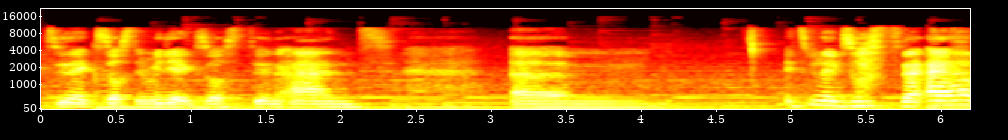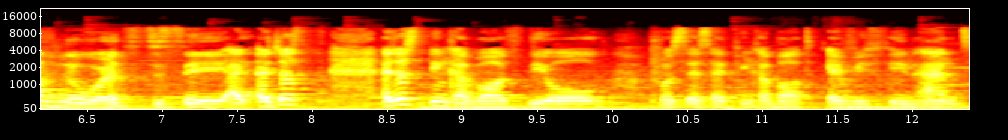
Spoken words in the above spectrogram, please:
It's been exhausting, really exhausting, and um, it's been exhausting. I have no words to say. I, I just, I just think about the whole process. I think about everything, and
